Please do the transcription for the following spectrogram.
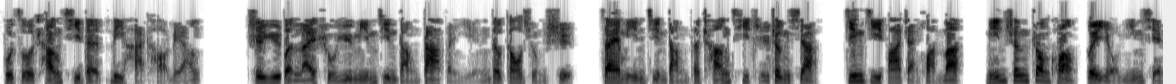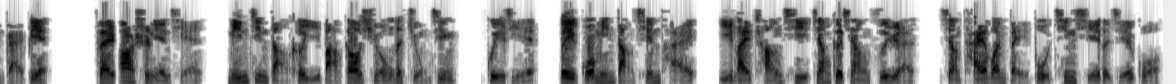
不做长期的利害考量。至于本来属于民进党大本营的高雄市，在民进党的长期执政下，经济发展缓慢。民生状况未有明显改变。在二十年前，民进党可以把高雄的窘境归结为国民党迁台以来长期将各项资源向台湾北部倾斜的结果。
